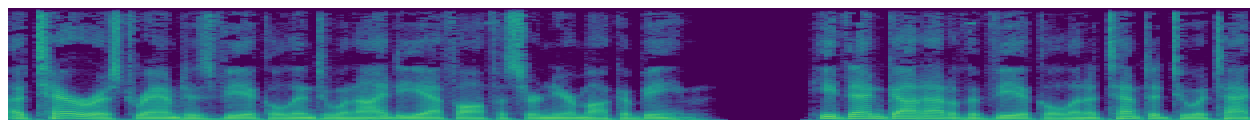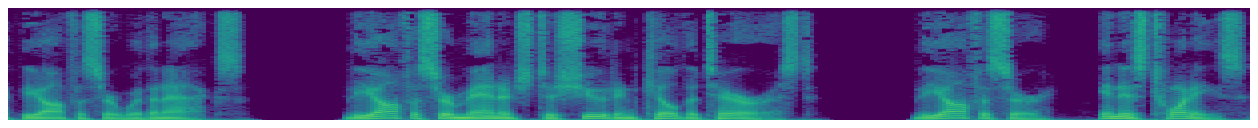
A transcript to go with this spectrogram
A terrorist rammed his vehicle into an IDF officer near Maccabim. He then got out of the vehicle and attempted to attack the officer with an axe. The officer managed to shoot and kill the terrorist. The officer, in his 20s,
